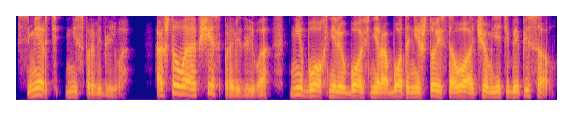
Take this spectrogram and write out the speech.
Смерть несправедлива. А что вообще справедливо? Ни Бог, ни любовь, ни работа, ни что из того, о чем я тебе писал.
